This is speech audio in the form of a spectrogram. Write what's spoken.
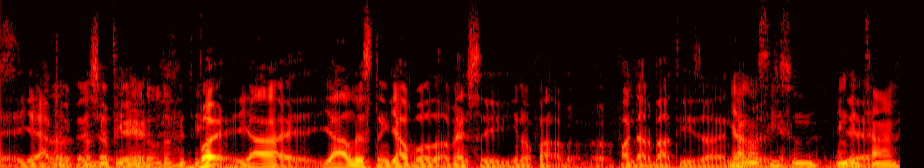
Just- yeah. After we finish up here, though. That's good to hear. but y'all, y'all listening, y'all will eventually, you know, find uh, find out about these. Uh, y'all gonna see soon in good time.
